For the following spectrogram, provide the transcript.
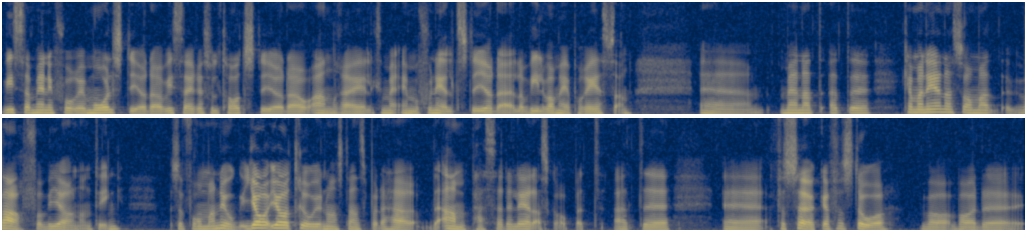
Vissa människor är målstyrda, vissa är resultatstyrda och andra är liksom emotionellt styrda eller vill vara med på resan. Eh, men att, att eh, kan man enas om att varför vi gör någonting så får man nog, jag, jag tror ju någonstans på det här det anpassade ledarskapet. Att eh, eh, försöka förstå vad, vad det,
